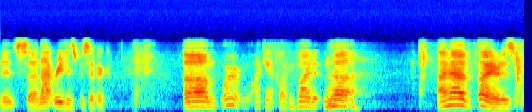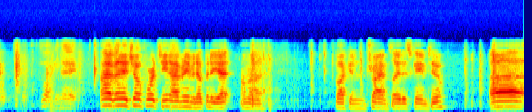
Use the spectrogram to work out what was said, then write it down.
is uh, not region specific. Um, where I can't fucking find it. I have. Oh, yeah, here it is. Fucking a. I have NHL 14. I haven't even opened it yet. I'm gonna fucking try and play this game too. Uh,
